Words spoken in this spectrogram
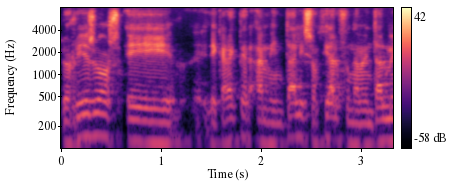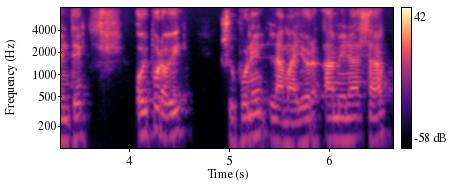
los riesgos eh, de carácter ambiental y social, fundamentalmente, hoy por hoy suponen la mayor amenaza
